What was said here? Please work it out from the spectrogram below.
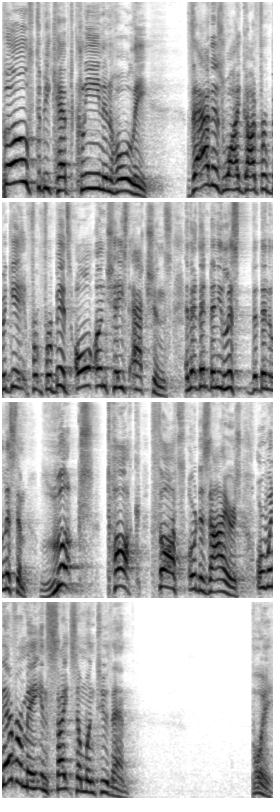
both to be kept clean and holy. That is why God forbids all unchaste actions. And then, then, he lists, then it lists them looks, talk, thoughts, or desires, or whatever may incite someone to them. Boy,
